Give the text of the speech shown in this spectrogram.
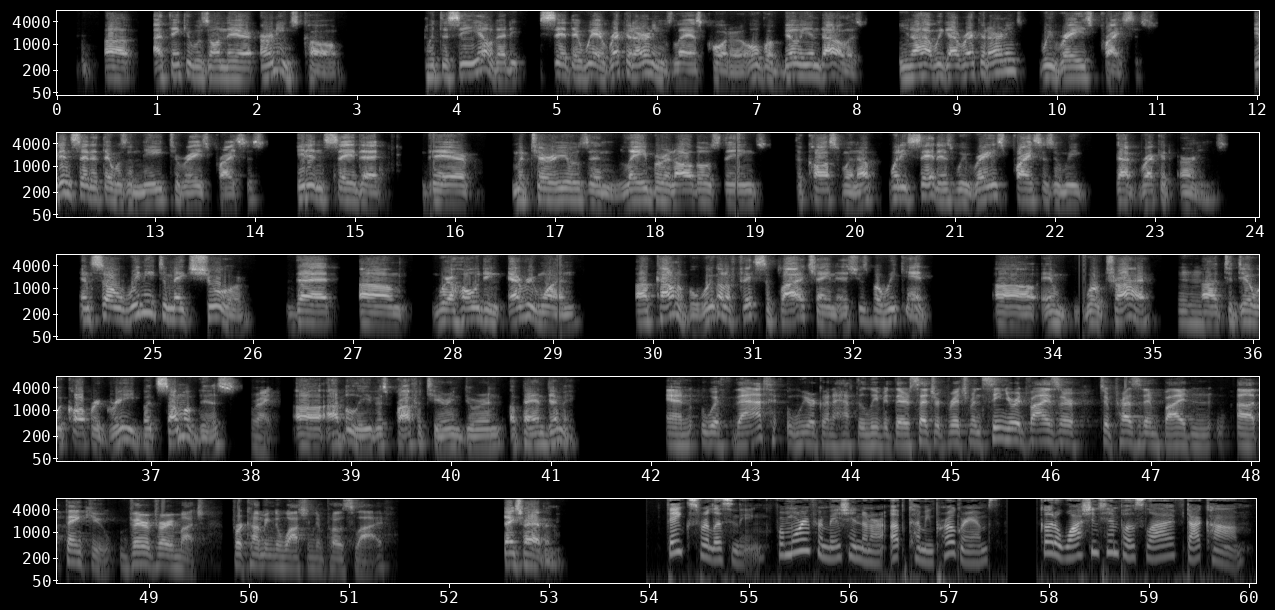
uh, I think it was on their earnings call with the CEO that he said that we had record earnings last quarter, over a billion dollars. You know how we got record earnings? We raised prices. He didn't say that there was a need to raise prices. He didn't say that their materials and labor and all those things, the cost went up. What he said is we raised prices and we got record earnings. And so we need to make sure that um, we're holding everyone accountable. We're going to fix supply chain issues, but we can't uh, and we'll try mm-hmm. uh, to deal with corporate greed. But some of this, right, uh, I believe, is profiteering during a pandemic. And with that, we are going to have to leave it there. Cedric Richmond, Senior Advisor to President Biden, uh, thank you very, very much for coming to Washington Post Live. Thanks for having me. Thanks for listening. For more information on our upcoming programs, go to WashingtonPostLive.com.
